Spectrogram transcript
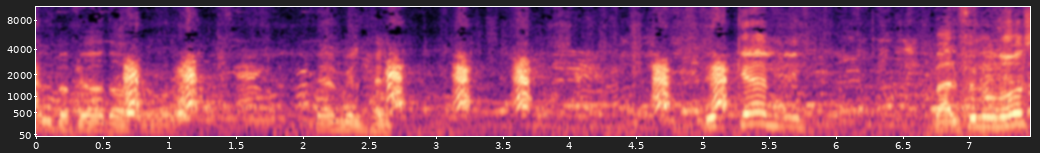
قلبة فيها ظهر برضه فيها ميل حلو دي بكام دي؟ ب 2000 ونص.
